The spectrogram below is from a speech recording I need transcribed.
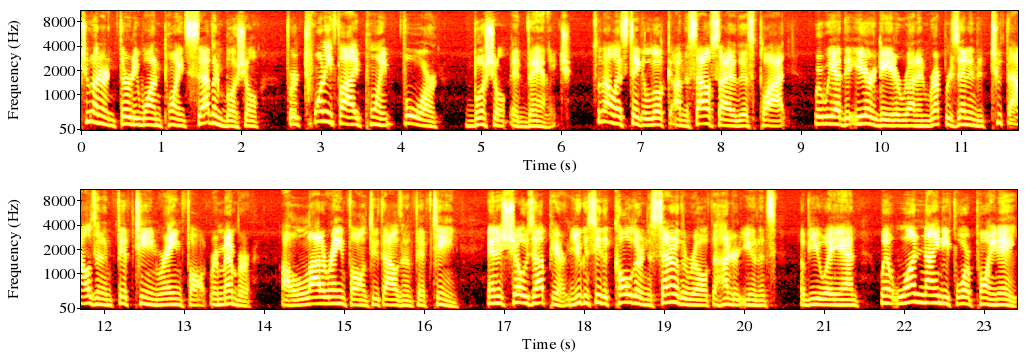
231.7 bushel for 25.4 bushel advantage. So now let's take a look on the south side of this plot where we had the irrigator running representing the 2015 rainfall. Remember, a lot of rainfall in 2015. And it shows up here. You can see the coulter in the center of the row at the 100 units of UAN went 194.8.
